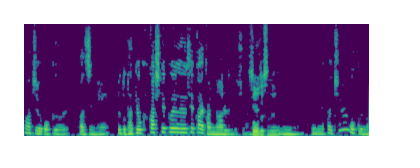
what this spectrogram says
まあ中国はじめ、ちょっと多極化していく世界観になるんでしょうね。そうですね。うん。でもやっぱり中国の、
